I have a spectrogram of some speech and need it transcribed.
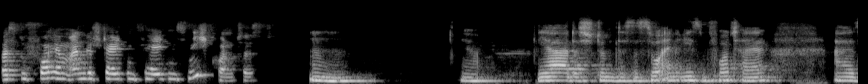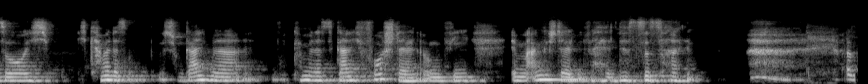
was du vorher im Angestelltenverhältnis nicht konntest. Mhm. Ja. ja, das stimmt. Das ist so ein Riesenvorteil. Also ich, ich kann mir das schon gar nicht mehr, kann mir das gar nicht vorstellen, irgendwie im Angestelltenverhältnis zu sein. Also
